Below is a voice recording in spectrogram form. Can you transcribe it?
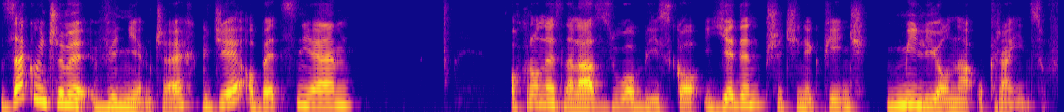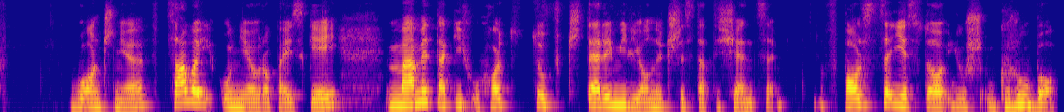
Zakończymy w Niemczech, gdzie obecnie ochronę znalazło blisko 1,5 miliona Ukraińców. Łącznie w całej Unii Europejskiej mamy takich uchodźców 4 miliony 300 tysięcy. W Polsce jest to już grubo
